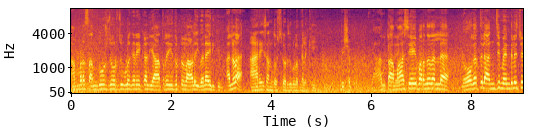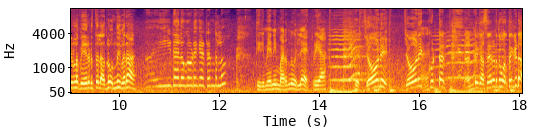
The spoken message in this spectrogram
നമ്മുടെ സന്തോഷ് ജോർജ് കുളങ്ങരയേക്കാൾ യാത്ര ചെയ്തിട്ടുള്ള ആൾ ഇവനായിരിക്കും. അല്ലടാ. ആരെ സന്തോഷ് ജോർജ് കുളം കലക്കി ബിഷപ്പ് ഞാൻ തമാശയായി പറഞ്ഞതല്ല. ലോകത്തിൽ അഞ്ച് മെന്റലിസ്റ്റുകളുടെ പേരെടുത്തല്ല. അതിലൊന്ന് ഇവനാ. ഈ ഡയലോഗ് അവിടെ കേട്ടിട്ടുണ്ടല്ലോ? തിരുമേനി മറന്നു അല്ലേ പ്രിയ? ജോണി ജോണി കുട്ടൻ. രണ്ട് കസേര എടുത്ത് പുറത്തേക്കിടാ.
